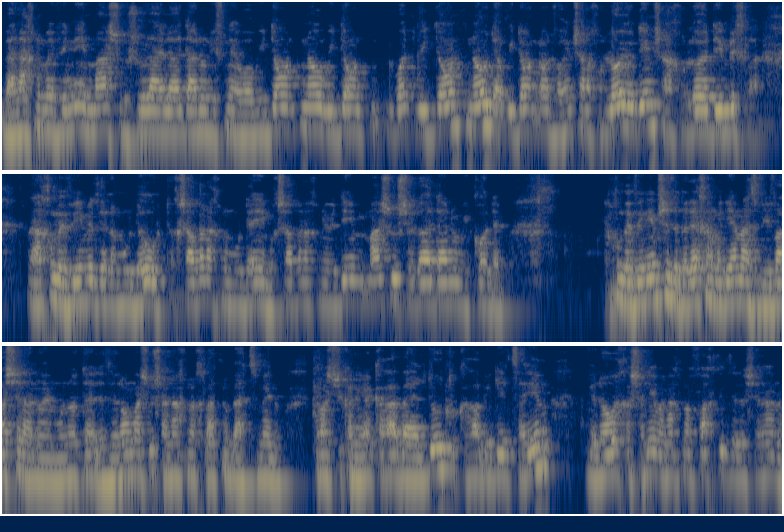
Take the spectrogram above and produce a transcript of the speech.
ואנחנו מבינים משהו שאולי לא ידענו לפני, או we don't know, we don't, what we don't know that we don't know, דברים שאנחנו לא יודעים, שאנחנו לא יודעים בכלל. ואנחנו מביאים את זה למודעות, עכשיו אנחנו מודעים, עכשיו אנחנו יודעים משהו שלא ידענו מקודם. אנחנו מבינים שזה בדרך כלל מגיע מהסביבה שלנו, האמונות האלה, זה לא משהו שאנחנו החלטנו בעצמנו, זה משהו שכנראה קרה בילדות, הוא קרה בגיל צעיר, ולאורך השנים אנחנו הפכתי את זה לשלנו.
